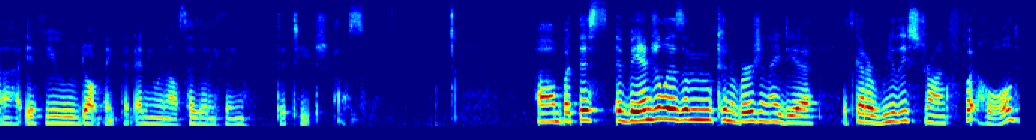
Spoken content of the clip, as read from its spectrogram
uh, if you don't think that anyone else has anything to teach us. Um, but this evangelism conversion idea, it's got a really strong foothold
